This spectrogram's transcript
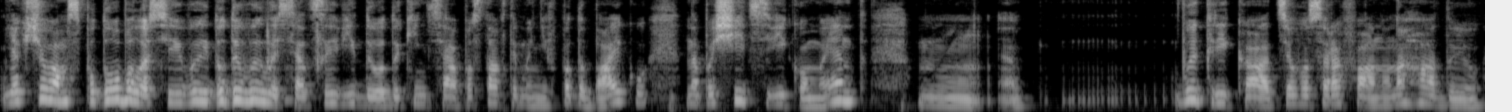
Якщо вам сподобалося і ви додивилися це відео до кінця, поставте мені вподобайку, напишіть свій комент. Е, Викрійка цього сарафану, нагадую,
